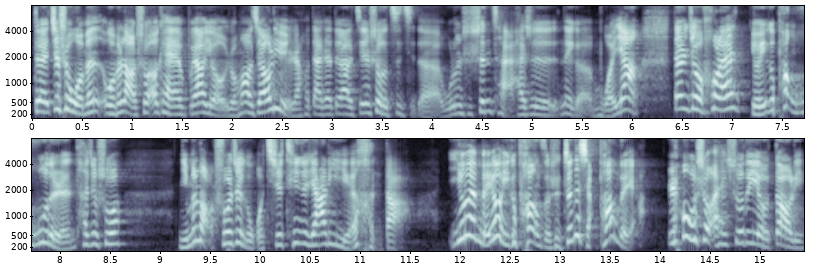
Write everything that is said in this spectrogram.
对，就是我们我们老说 OK，不要有容貌焦虑，然后大家都要接受自己的，无论是身材还是那个模样。但是就后来有一个胖乎乎的人，他就说：“你们老说这个，我其实听着压力也很大，因为没有一个胖子是真的想胖的呀。”然后我说：“哎，说的也有道理。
